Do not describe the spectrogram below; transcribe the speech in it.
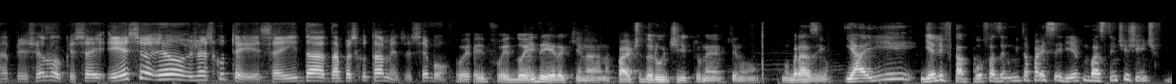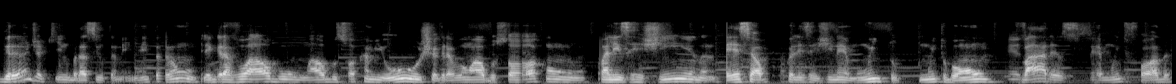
É, peixe é louco. Esse aí, esse eu já escutei. Esse aí dá, dá pra escutar mesmo. Esse é bom. Foi, foi doideira aqui na, na parte do erudito, né, aqui no, no Brasil. E aí, e ele acabou fazendo muita parceria com bastante gente grande aqui no Brasil também, né? Então, ele gravou álbum, um álbum só com a Miúcha, gravou um álbum só com, com a Liz Regina. Esse álbum com a Liz Regina é muito, muito bom. Mesmo. Várias, é muito foda.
